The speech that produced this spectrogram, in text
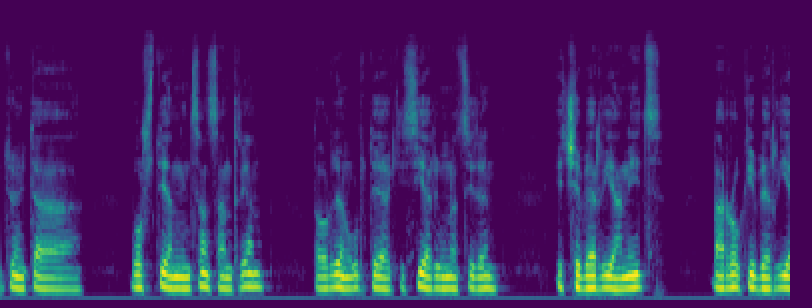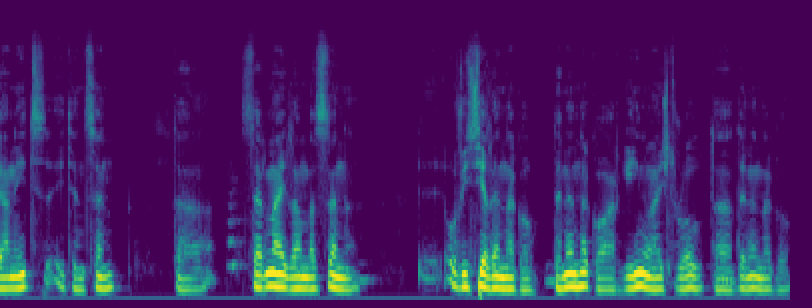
ituen eta bostean nintzen zantrian, eta orduan urteak iziari unatziren etxe berrian hitz, barroki berrian hitz iten zen, eta zer nahi lan bat zen e, ofizialen dako, denen dako, argin, maestro, eta denen dako.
